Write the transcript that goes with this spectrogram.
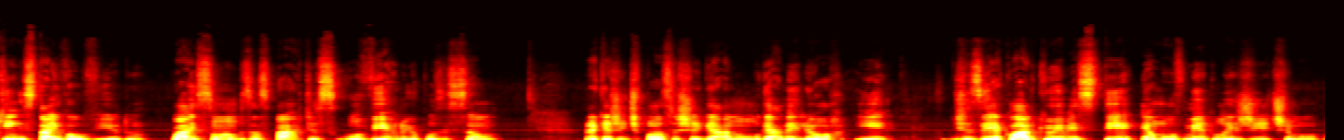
quem está envolvido, quais são ambas as partes, governo e oposição, para que a gente possa chegar num lugar melhor. E dizer, é claro, que o MST é um movimento legítimo.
